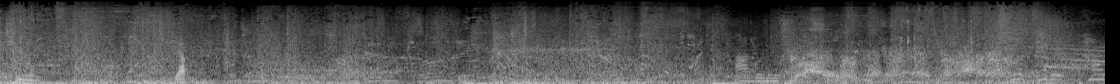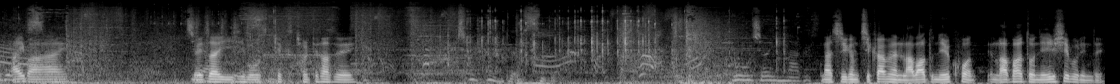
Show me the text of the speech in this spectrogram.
미친놈 얍. 아군이. 바이바이. 매자 25 스택 절대 사수해 철판되었습니다. 도저히 막을 나 지금 집 가면 라바돈 1코어 라바돈 1시불인데.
